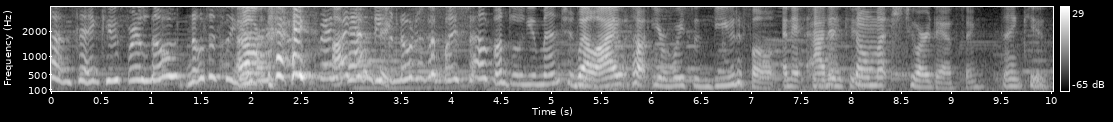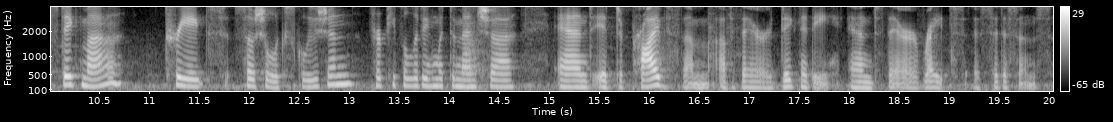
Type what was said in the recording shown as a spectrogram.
And thank you for no- noticing All it. right, I didn't even notice it myself until you mentioned Well, it. Well, I thought your voice was beautiful and it added so much to our dancing. Thank you. Stigma creates social exclusion for people living with dementia, and it deprives them of their dignity and their rights as citizens.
